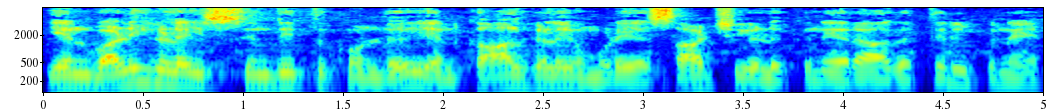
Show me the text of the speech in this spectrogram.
என் வழிகளை சிந்தித்துக் கொண்டு என் கால்களை உம்முடைய சாட்சிகளுக்கு நேராக திருப்பினேன்.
